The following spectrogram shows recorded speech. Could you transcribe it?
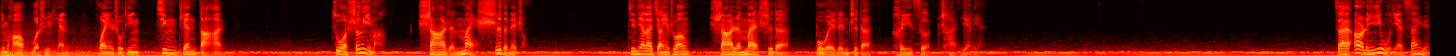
你们好，我是雨田，欢迎收听惊天大案。做生意嘛，杀人卖尸的那种。今天来讲一桩杀人卖尸的不为人知的黑色产业链。在二零一五年三月，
